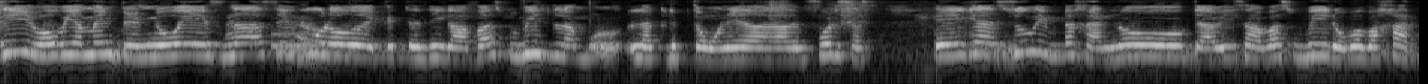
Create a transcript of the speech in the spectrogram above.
Sí, obviamente no es nada seguro de que te diga va a subir la, la criptomoneda de fuerzas. Ella sube y baja, no te avisa va a subir o va a bajar,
